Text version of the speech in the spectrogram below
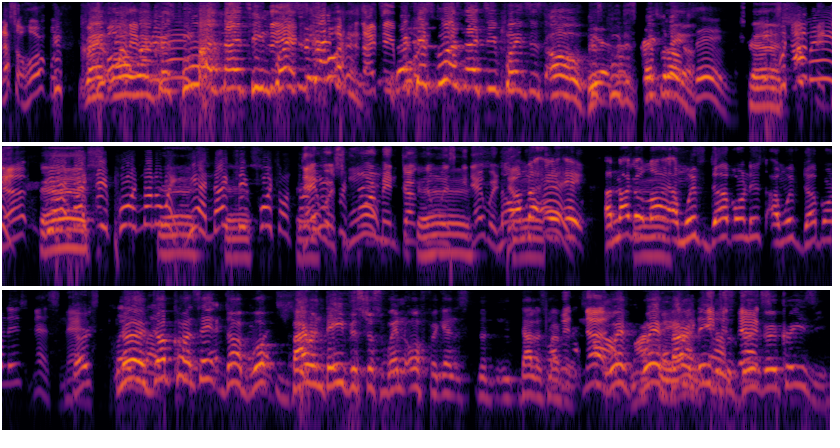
that's a horrible. Chris right, Paul, when Chris Paul has 19 yeah, points, Chris Paul has 19 when points. Chris Paul has 19 points is oh, Chris yeah, Paul is great player. I'm saying. What you mean? Yeah, 19 points. No, no, wait. Yeah, 19 Shush. points on. 30%. They were swarming Dirk Nowitzki. They were. No, I'm not. Hey, hey, I'm not gonna lie. I'm with Dub on this. I'm with Dub on this. That's nasty. No, like, Dub can't say Dub. What Baron Davis just went off against the Dallas Mavericks. No, Where Baron Davis is going go crazy.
